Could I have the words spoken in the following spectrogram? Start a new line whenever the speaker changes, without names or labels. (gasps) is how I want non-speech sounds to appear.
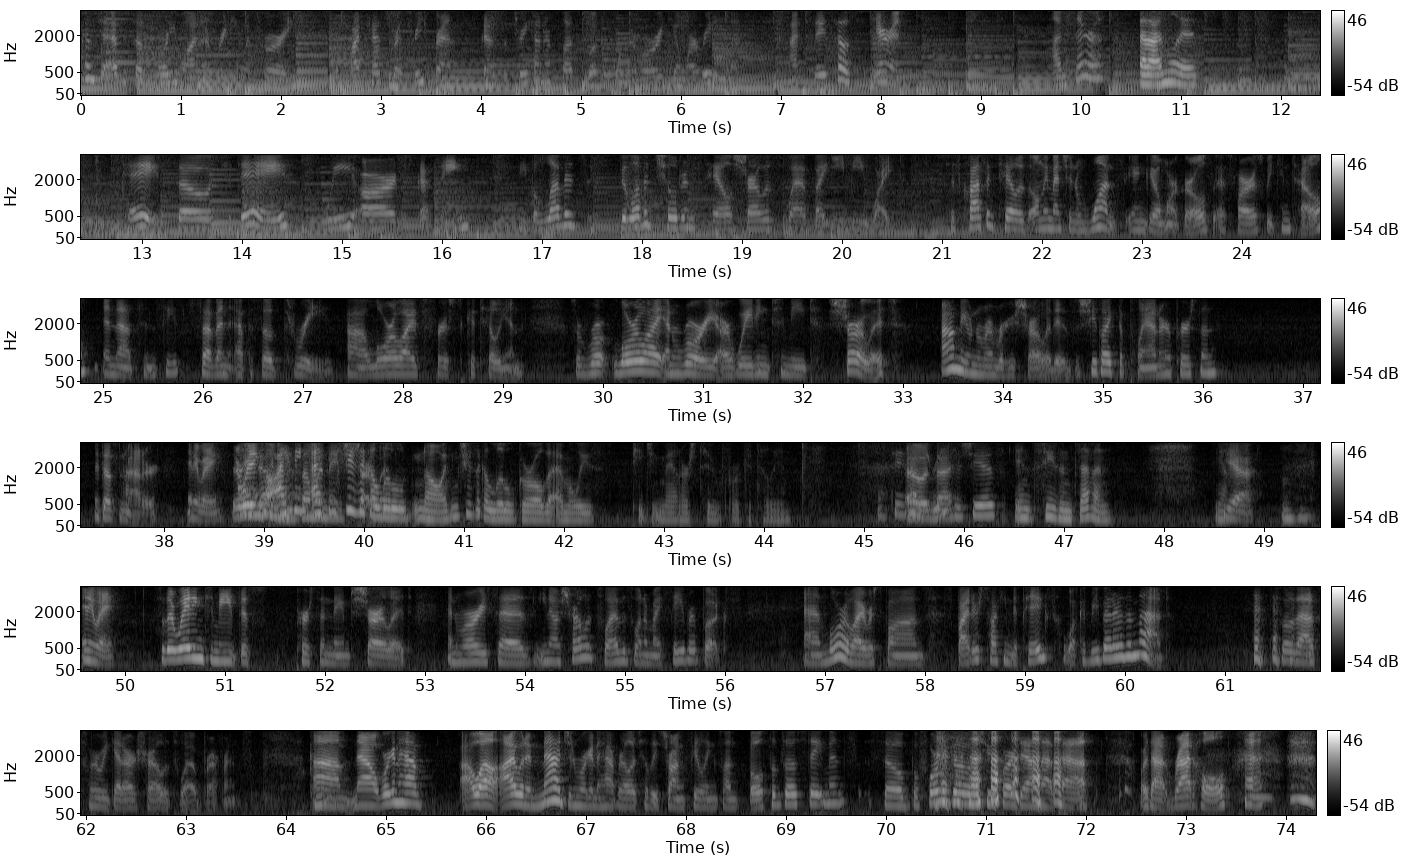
Welcome to episode 41 of Reading with Rory, the podcast where three friends discuss the 300 plus books on the Rory Gilmore reading list. I'm today's host, Erin.
I'm Sarah.
And I'm Liz.
Okay, so today we are discussing the beloved's, beloved children's tale Charlotte's Web by E.B. White. This classic tale is only mentioned once in Gilmore Girls, as far as we can tell, and that's in season 7, episode 3, uh, Lorelai's First Cotillion. So Ro- Lorelai and Rory are waiting to meet Charlotte. I don't even remember who Charlotte is. Is she like the planner person? It doesn't matter. Anyway, they're waiting
I,
to meet
I think
someone
I think
named
she's like a little no, I think she's like a little girl that Emily's teaching manners to for Cotillion.
Season
Oh, is
three?
that who she is?
In season seven.
Yeah.
Yeah. Mm-hmm.
Anyway, so they're waiting to meet this person named Charlotte, and Rory says, "You know, Charlotte's Web is one of my favorite books." And Lorelai responds, "Spiders talking to pigs? What could be better than that?" (laughs) so that's where we get our Charlotte's Web reference. Um, now we're gonna have. Uh, well, I would imagine we're going to have relatively strong feelings on both of those statements. So before we go too far down that (laughs) path or that rat hole, (laughs) um,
